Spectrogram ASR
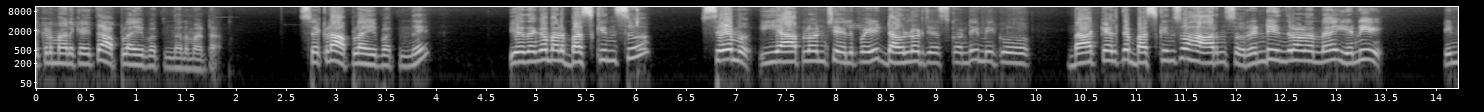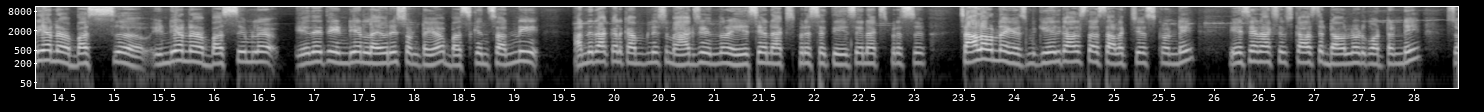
ఇక్కడ మనకైతే అప్లై అయిపోతుంది అనమాట సో ఇక్కడ అప్లై అయిపోతుంది. ఈ విధంగా మన బస్ స్కిన్స్ సేమ్ ఈ యాప్లో నుంచి వెళ్ళిపోయి డౌన్లోడ్ చేసుకోండి. మీకు బ్యాక్కి వెళ్తే బస్ స్కిన్స్ హార్న్స్ రెండు ఇందులోనే ఉన్నాయి. Any Indian bus Indian bus సిమ్లో ఏదైతే ఇండియన్ లైబ్రరీస్ ఉంటాయో బస్ కింద అన్ని అన్ని రకాల కంపెనీస్ మ్యాక్సిమం ఇందులో ఏషియన్ ఎక్స్ప్రెస్ అయితే ఏషియన్ ఎక్స్ప్రెస్ చాలా ఉన్నాయి కదా మీకు ఏది కావాల్సి అది సెలెక్ట్ చేసుకోండి. ఏషియన్ ఎక్స్ప్రెస్ కావాల్సి డౌన్లోడ్ కొట్టండి. సో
